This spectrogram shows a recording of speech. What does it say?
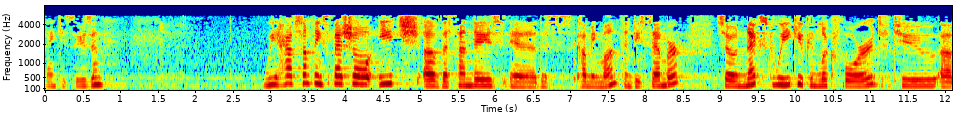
Thank you, Susan. We have something special each of the Sundays uh, this coming month in December. So next week you can look forward to uh,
